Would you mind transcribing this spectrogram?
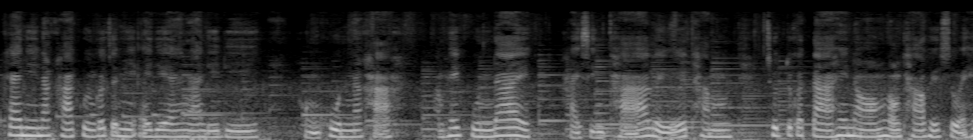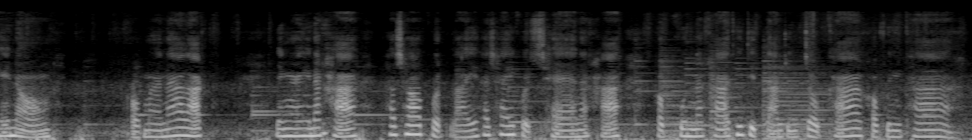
แค่นี้นะคะ คุณก็จะมีไอเดียงานดีๆของคุณนะคะทำให้คุณได้ขายสินค้าหรือทำชุดตุ๊กตาให้น้องรองเท้าสวยๆให้น้อง ออกมาน่ารักยังไงนะคะ ถ้าชอบกดไลค์ ถ้าใช่กดแชร์นะคะ ขอบคุณนะคะที่ติดตามจนจบค่ะ ขอบคุณค่ะ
